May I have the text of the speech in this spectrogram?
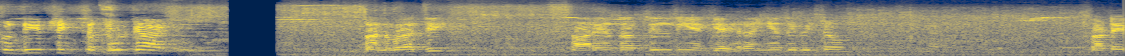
ਕੁਲਦੀਪ ਸਿੰਘ ਸਤੂਲਗੜ ਧੰਨਵਾਦ ਜੀ। ਸਾਰਿਆਂ ਦਾ ਦਿਲ ਦੀਆਂ ਗਹਿਰਾਈਆਂ ਦੇ ਵਿੱਚੋਂ ਸਾਡੇ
